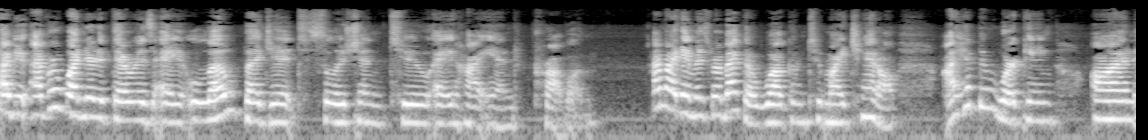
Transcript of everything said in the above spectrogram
Have you ever wondered if there was a low budget solution to a high end problem? Hi, my name is Rebecca. Welcome to my channel. I have been working on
